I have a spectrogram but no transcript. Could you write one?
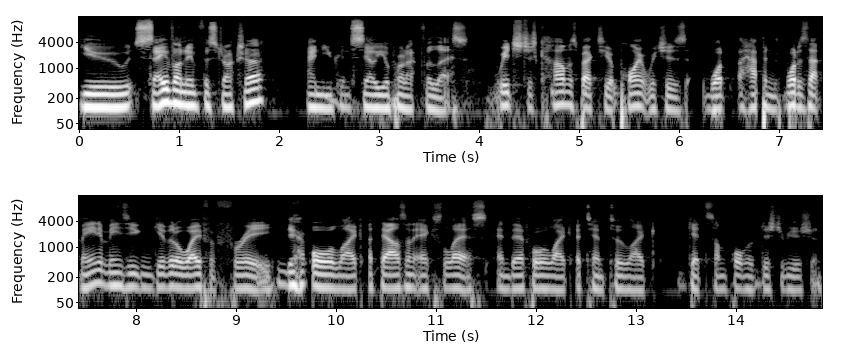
you save on infrastructure and you can sell your product for less. Which just comes back to your point, which is what happens. What does that mean? It means you can give it away for free. Yeah. or like a thousand x less, and therefore like attempt to like get some form of distribution.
